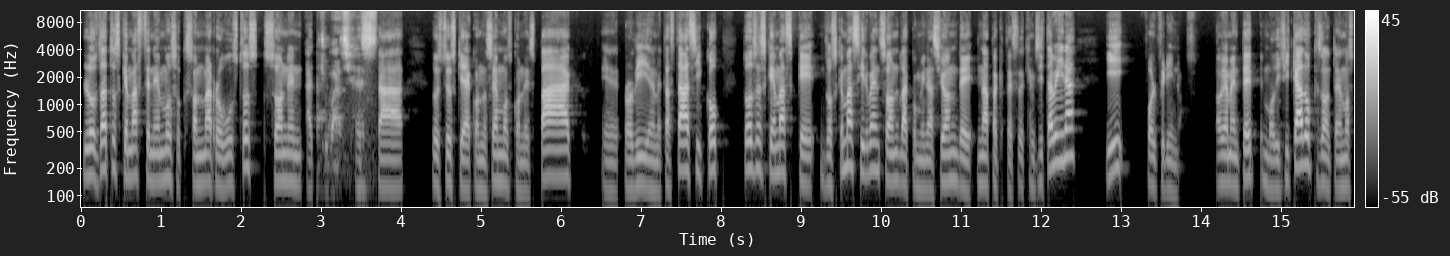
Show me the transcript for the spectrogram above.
los datos que más tenemos o que son más robustos son en adjuvancia. Está los estudios que ya conocemos con SPAC, eh, en metastásico, todos esquemas que los que más sirven son la combinación de gemcitabina y folfirinos. Obviamente modificado, que es donde tenemos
